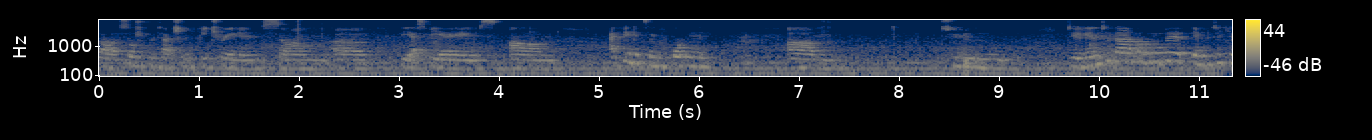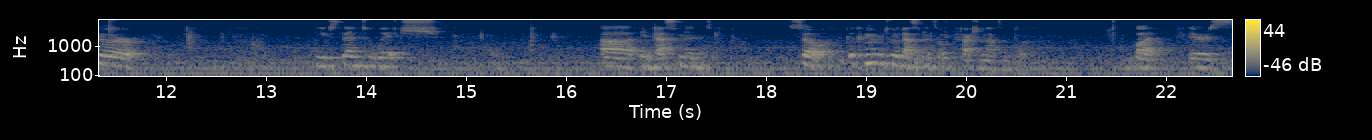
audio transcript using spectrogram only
uh, social protection featuring in some of the SBAs, um, I think it's important, um, to dig into that a little bit, in particular, the extent to which, uh, investment, so, a commitment to investment in social protection, that's important. But there's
